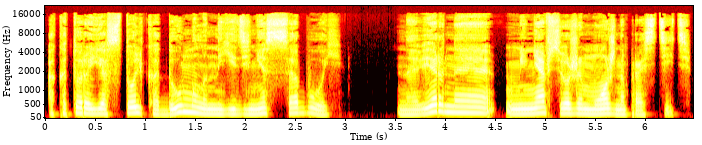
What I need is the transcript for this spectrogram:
о которой я столько думала наедине с собой. Наверное, меня все же можно простить.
